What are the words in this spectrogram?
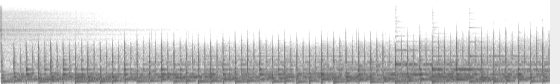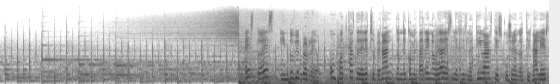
Thank you. Esto es Indubio Pro Reo, un podcast de derecho penal donde comentaré novedades legislativas, discusiones doctrinales,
